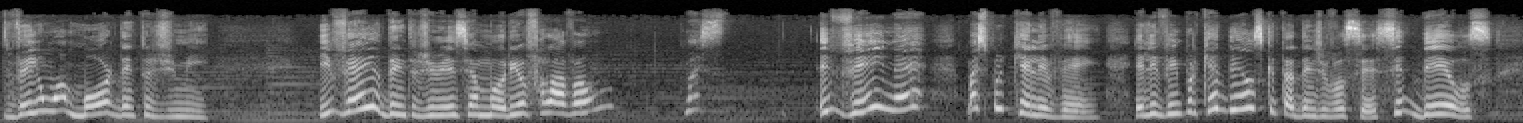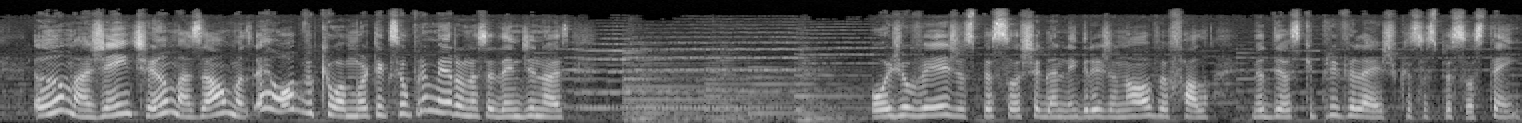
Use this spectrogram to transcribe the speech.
veio um amor dentro de mim. E veio dentro de mim esse amor. E eu falava, hum, mas. E vem, né? Mas por que ele vem? Ele vem porque é Deus que está dentro de você. Se Deus ama a gente, ama as almas, é óbvio que o amor tem que ser o primeiro a nascer dentro de nós. Hoje eu vejo as pessoas chegando na igreja nova, eu falo, meu Deus, que privilégio que essas pessoas têm.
